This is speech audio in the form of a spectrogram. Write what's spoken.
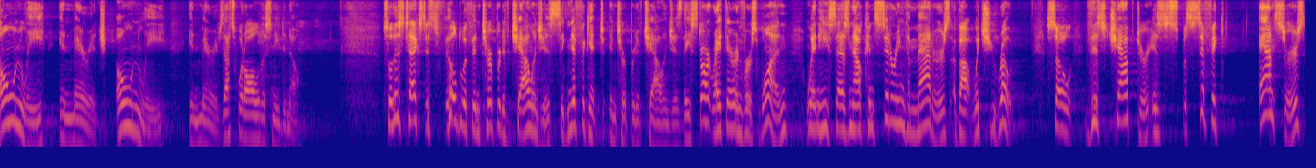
only in marriage. Only in marriage. That's what all of us need to know. So, this text is filled with interpretive challenges, significant interpretive challenges. They start right there in verse 1 when he says, Now considering the matters about which you wrote. So, this chapter is specific answers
